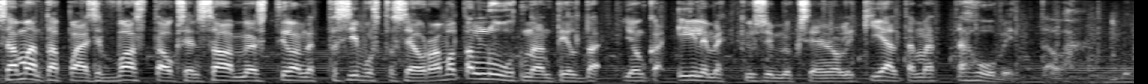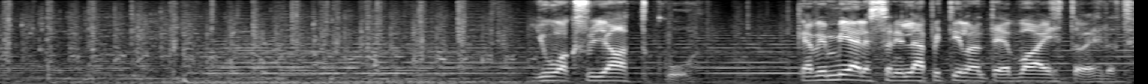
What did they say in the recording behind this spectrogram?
Samantapaisen vastauksen saa myös tilannetta sivusta seuraavalta luutnantilta, jonka ilme kysymykseen oli kieltämättä huvittava. Juoksu jatkuu. Kävin mielessäni läpi tilanteen vaihtoehdot.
